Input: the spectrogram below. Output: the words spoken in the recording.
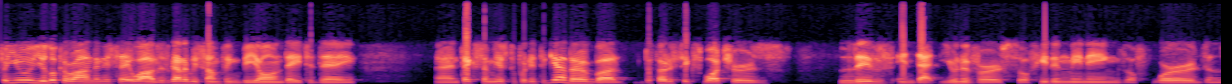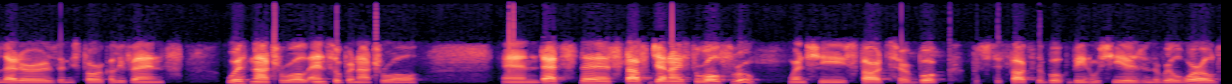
for you. You look around and you say, "Wow, there's got to be something beyond day to day," and takes some years to put it together. But the 36 Watchers lives in that universe of hidden meanings, of words and letters and historical events, with natural and supernatural, and that's the stuff Jenna has to roll through when she starts her book. Which she starts the book being who she is in the real world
